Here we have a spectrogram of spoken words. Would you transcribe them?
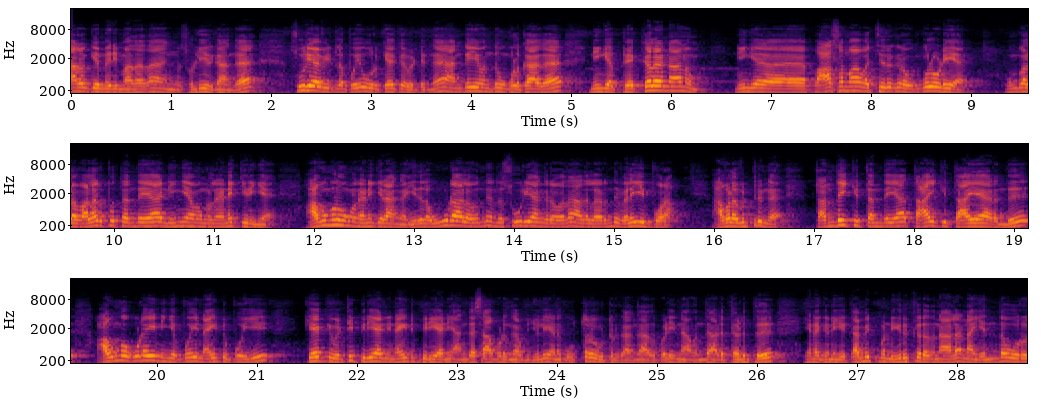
ஆரோக்கிய மேரி மாதா தான் இங்கே சொல்லியிருக்காங்க. சூர்யா வீட்டில் போய் ஒரு கேக்கை வெட்டுங்க. அங்கேயும் வந்து உங்களுக்காக நீங்கள் பெக்கலைனாலும் நீங்கள் பாசமாக வச்சுருக்கிற உங்களுடைய உங்களை வளர்ப்பு தந்தையாக நீங்கள் அவங்கள நினைக்கிறீங்க. அவங்களும் உங்களை நினைக்கிறாங்க. இதில் ஊடாவில் வந்து இந்த சூர்யாங்கிறவ தான் அதில் இருந்து விலகி போகிறான் அவளை விட்டுருங்க. தந்தைக்கு தந்தையாக தாய்க்கு தாயாக இருந்து அவங்க கூட நீங்கள் போய் நைட்டு போய் கேக்கு வெட்டி பிரியாணி நைட்டு பிரியாணி அங்கே சாப்பிடுங்க அப்படின்னு சொல்லி எனக்கு உத்தரவு விட்டுருக்காங்க. அதுபடி நான் வந்து அடுத்தடுத்து எனக்கு இன்றைக்கி கமிட்மெண்ட் இருக்கிறதுனால நான் எந்த ஒரு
